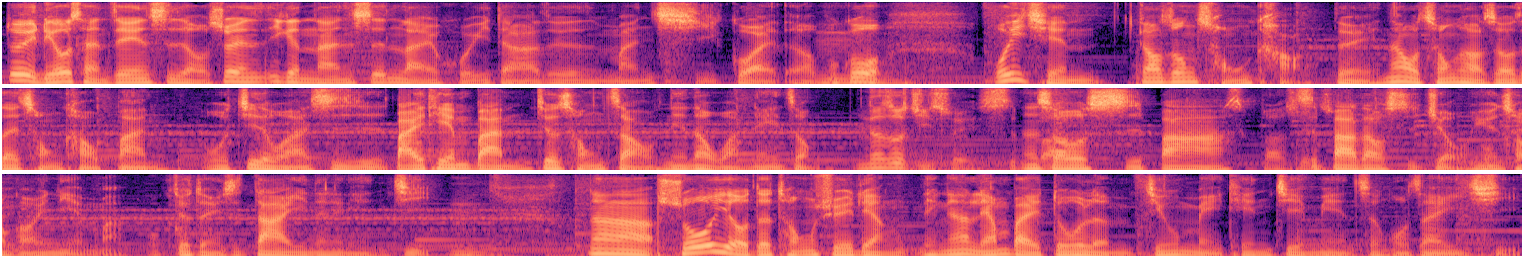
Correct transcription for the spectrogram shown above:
对流产这件事哦，虽然一个男生来回答，这个蛮奇怪的哦。不过我以前高中重考，对，那我重考的时候在重考班，我记得我还是白天班，就从早念到晚那一种。你那时候几岁？那时候十八，十八到十九，因为重考一年嘛.就等于是大一那个年纪。嗯。那所有的同学两，你看两百多人，几乎每天见面，生活在一起。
